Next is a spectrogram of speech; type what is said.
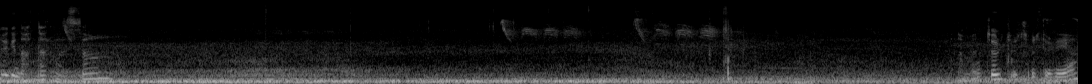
여기 나 따라왔어? 나만 쫄쫄쫄쫄이야?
